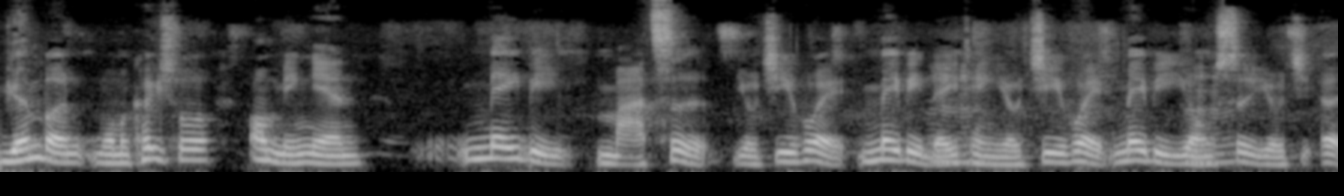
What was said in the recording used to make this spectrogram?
原本我们可以说。哦，明年 maybe 马刺有机会，maybe 雷霆有机会、嗯、，maybe 勇士有机呃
